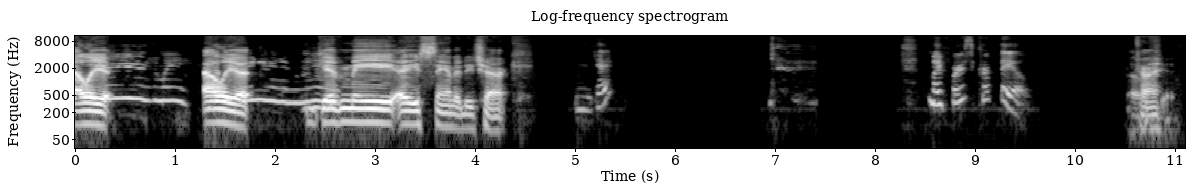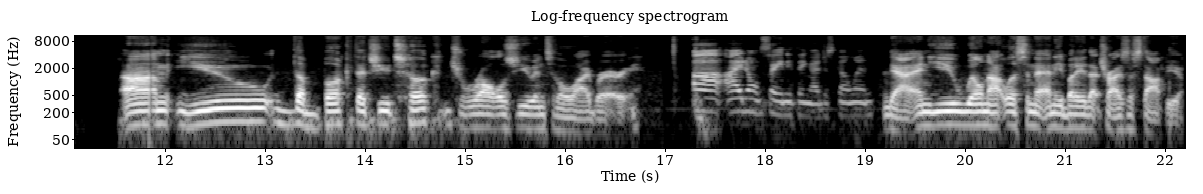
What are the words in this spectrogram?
Elliot, Elliot, give me a sanity check. Okay. My first crit fail. Oh, Okay. shit. Um, you the book that you took draws you into the library. Uh, I don't say anything. I just go in. Yeah, and you will not listen to anybody that tries to stop you.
